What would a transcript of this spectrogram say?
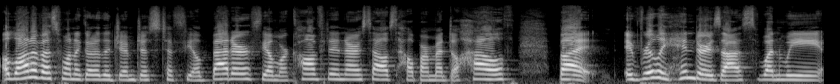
a lot of us want to go to the gym just to feel better, feel more confident in ourselves, help our mental health, but it really hinders us when we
